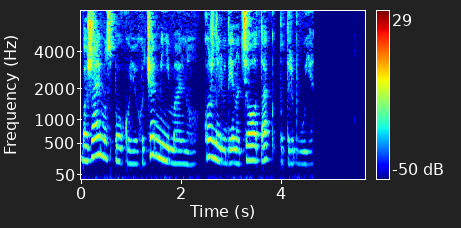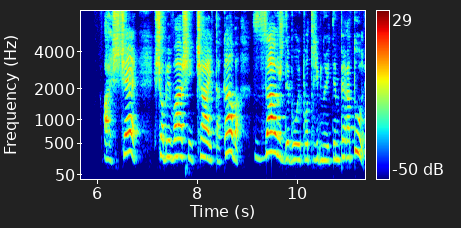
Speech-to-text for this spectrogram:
Бажаємо спокою, хоча б мінімального. Кожна людина цього так потребує. А ще, щоб і ваші чай та кава завжди були потрібної температури.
